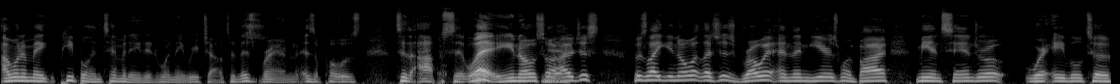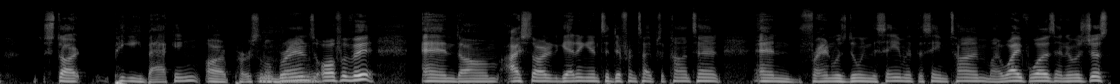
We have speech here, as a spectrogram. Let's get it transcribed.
I want to make people intimidated when they reach out to this brand as opposed to the opposite way, you know? So Yeah. I just was like, you know what? Let's just grow it. And then years went by. Me and Sandra were able to start piggybacking our personal brands off of it. And um, I started getting into different types of content, and Fran was doing the same at the same time. My wife was, and it was just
